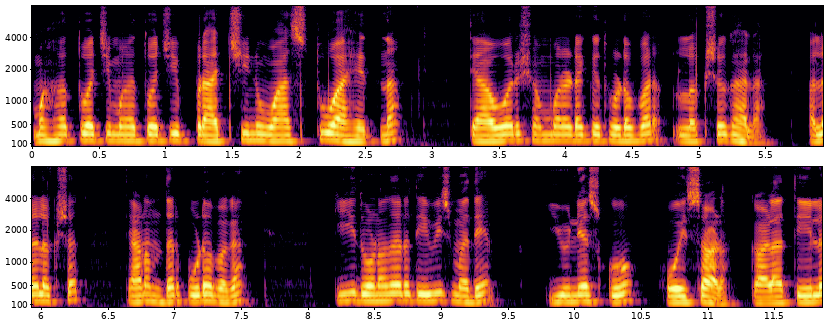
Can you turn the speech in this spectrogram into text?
महत्त्वाची महत्त्वाची प्राचीन वास्तू आहेत ना त्यावर शंभर टक्के थोडंफार लक्ष घाला. आलं लक्षात? त्यानंतर पुढं बघा की दोन हजार तेवीसमध्ये युनेस्को होयसाळ काळातील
